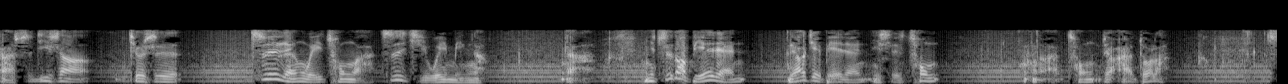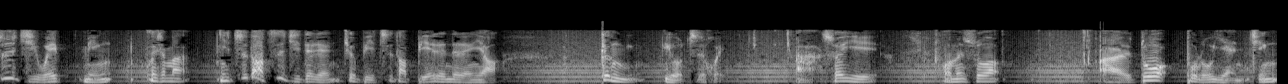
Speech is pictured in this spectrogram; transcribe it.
啊，实际上就是知人为聪啊，知己为明啊啊。你知道别人，了解别人，你是聪啊，聪叫耳朵了。知己为明，为什么？你知道自己的人，就比知道别人的人要更有智慧啊。所以我们说，耳朵不如眼睛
